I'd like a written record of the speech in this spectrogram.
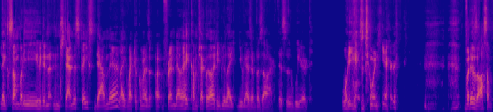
like somebody who didn't understand the space down there, like if I took him as a friend down there, hey, come check it out, he'd be like, "You guys are bizarre. This is weird." what are you guys doing here? but it was awesome.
